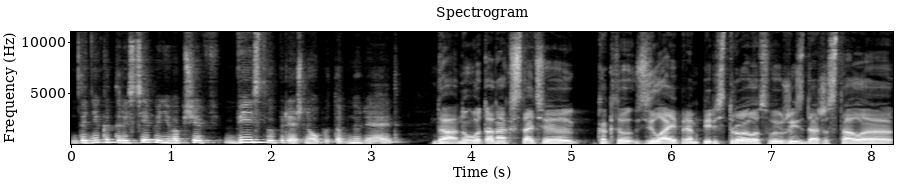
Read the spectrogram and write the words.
до некоторой степени вообще весь твой прежний опыт обнуляет. Да, ну вот она, кстати, как-то взяла и прям перестроила свою жизнь, даже стала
